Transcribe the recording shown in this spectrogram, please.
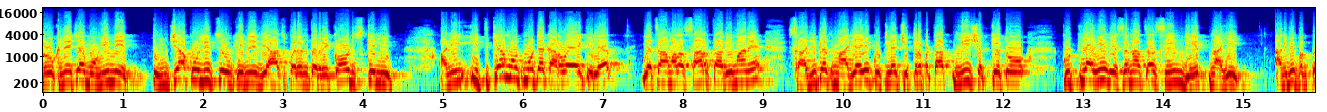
रोखण्याच्या मोहिमेत तुमच्या पोलीस चौकीने जे आजपर्यंत रेकॉर्ड्स केलीत आणि इतक्या मोठमोठ्या कारवाया केल्यात याचा आम्हाला सार्थ अभिमान आहे. साहजिकच माझ्याही कुठल्या चित्रपटात मी शक्यतो कुठल्याही व्यसनाचा सीन घेत नाही. अगदी फक्त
